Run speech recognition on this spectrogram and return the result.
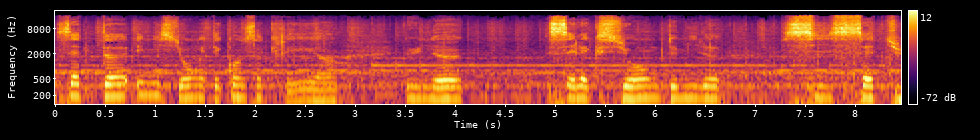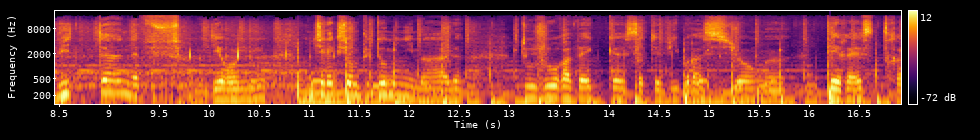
Cette euh, émission était consacrée à une sélection 2006, 7, 8, 9, dirons-nous. Une sélection plutôt minimale, toujours avec cette vibration euh, terrestre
